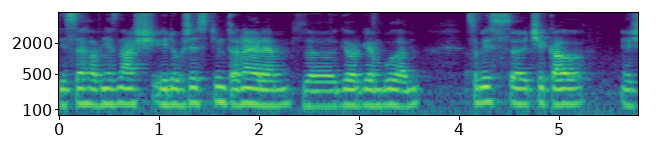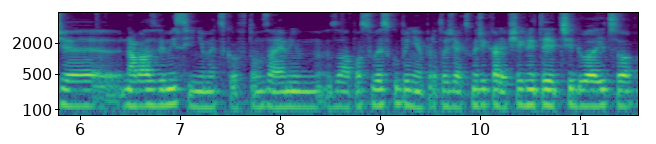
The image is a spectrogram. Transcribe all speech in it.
Ty se hlavně znáš i dobře s tím trenérem, s uh, Georgem Bulem. Co bys uh, čekal že na vás vymyslí Německo v tom zájemném zápasu ve skupině, protože, jak jsme říkali, všechny ty tři duely, co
